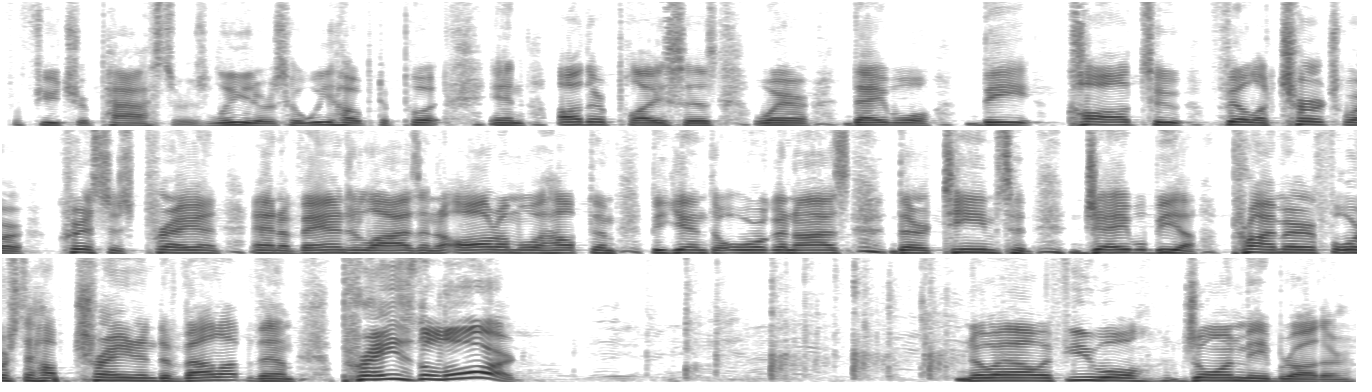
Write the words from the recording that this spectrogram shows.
for future pastors, leaders who we hope to put in other places where they will be called to fill a church where Chris is praying and evangelizing, and Autumn will help them begin to organize their teams, and Jay will be a primary force to help train and develop them. Praise the Lord. Noel, if you will join me, brother.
